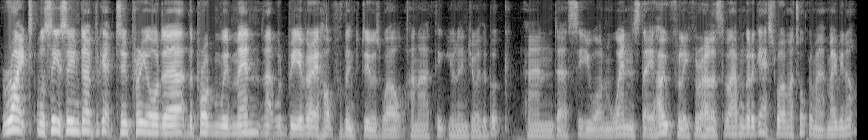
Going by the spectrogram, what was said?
Right, we'll see you soon. Don't forget to pre-order The Problem with Men. That would be a very helpful thing to do as well, and I think you'll enjoy the book. And uh, see you on Wednesday, hopefully for Alice. I haven't got a guest. What am I talking about? Maybe not.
